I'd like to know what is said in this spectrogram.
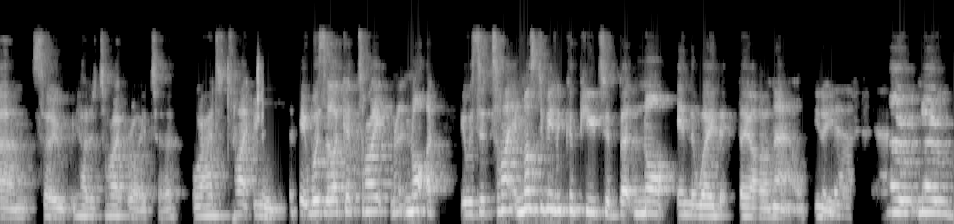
um, so we had a typewriter, or I had to type. You know, it was like a type, not. A, it was a type. It must have been a computer, but not in the way that they are now. You know, Yeah. no no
